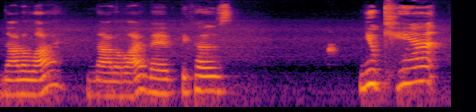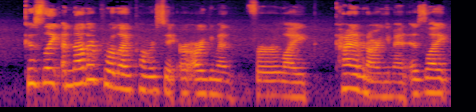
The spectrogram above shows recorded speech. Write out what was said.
Not a lie. Not a lie, babe. Because you can't. Because, like, another pro life conversation or argument for, like, kind of an argument is, like,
